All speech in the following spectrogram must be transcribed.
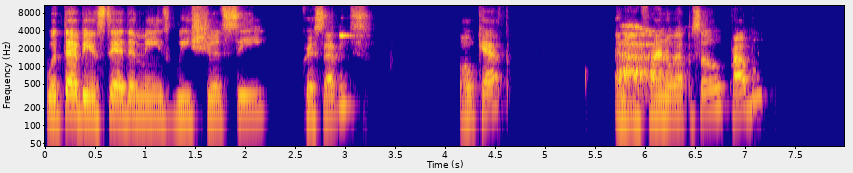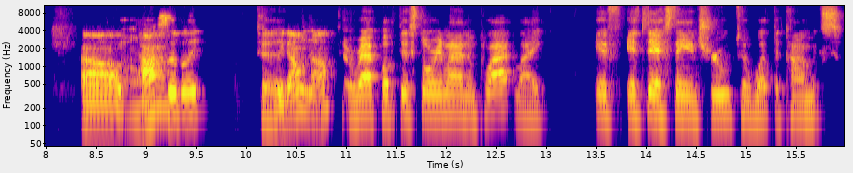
with that being said, that means we should see Chris Evans, OCap, in our final episode, probably. Um, possibly. To We don't know. to wrap up this storyline and plot. Like if if they're staying true to what the comics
